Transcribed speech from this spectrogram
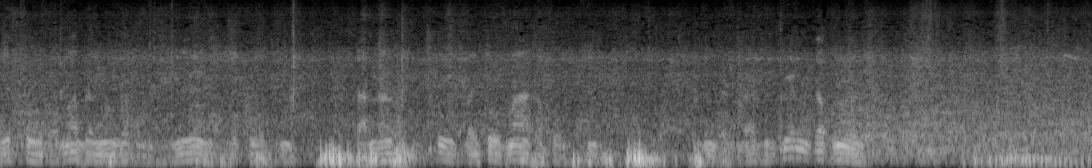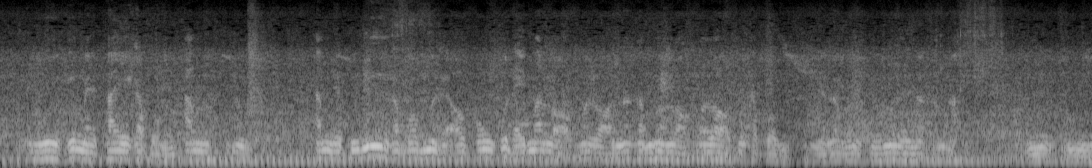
เย็บตูดออกมาแบบนี้ครับผมนี่เย็บตูดกันนะตูดไปตูดมากครับผมนี่ได้ถึงเพื่อนครับอืมนี่คือไม้ไผ่ครับผมทำทำเดี๋ยวนี้ครับผมไม่ได้เอาพงผู้ใดมาหลอกมาหลอนนะครับมาหลอกมาหลอกครับผมเนี่ยเรามีฝีมือนะครับนะอืมอืม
